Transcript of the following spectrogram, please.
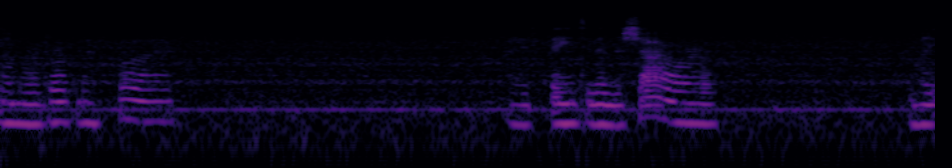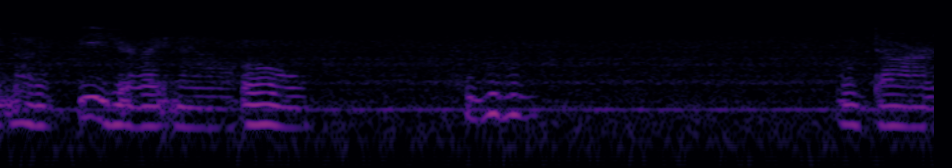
summer I broke my foot. I had fainted in the shower. I might not be here right now. Oh. oh darn.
